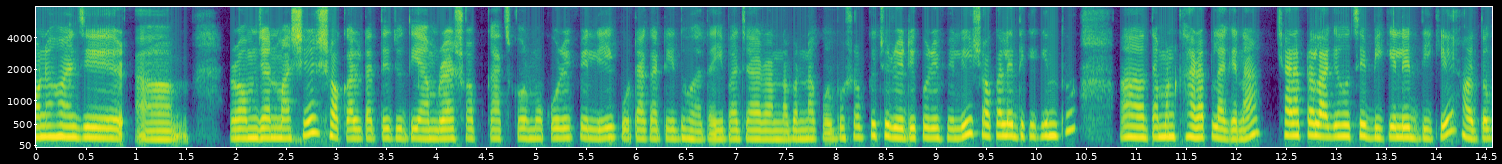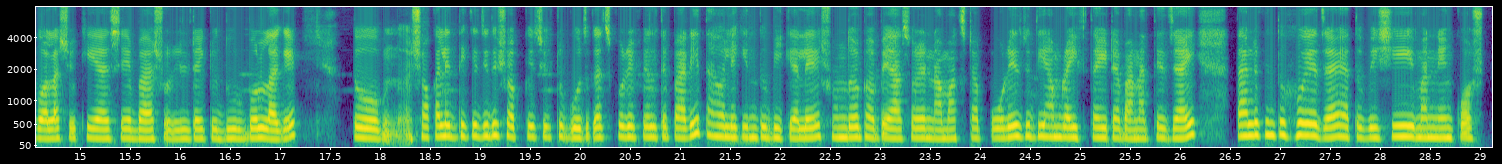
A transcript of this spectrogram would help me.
মনে হয় যে রমজান মাসের সকালটাতে যদি আমরা সব কাজকর্ম করে ফেলি কোটাকাটি ধোয়াধাই বা যা রান্নাবান্না করব সব কিছু রেডি করে ফেলি, সকালের দিকে কিন্তু তেমন খারাপ লাগে না। খারাপটা লাগে হচ্ছে বিকেলের দিকে, হয়তো গলা শুকিয়ে আসে বা শরীরটা একটু দুর্বল লাগে। তো সকালের দিকে যদি সব কিছু একটু গোছগাছ করে ফেলতে পারি, তাহলে কিন্তু বিকালে সুন্দরভাবে আসরের নামাজটা পড়ে যদি আমরা ইফতারিটা বানাতে যাই, তাহলে কিন্তু হয়ে যায়, এত বেশি মানে কষ্ট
